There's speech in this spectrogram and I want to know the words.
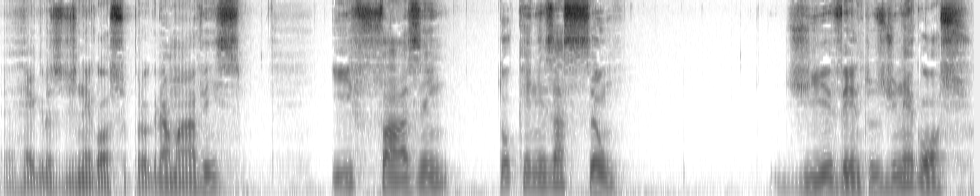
é, regras de negócio programáveis, e fazem tokenização de eventos de negócio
